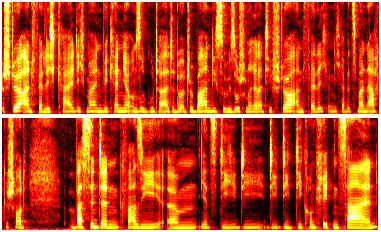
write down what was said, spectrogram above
Störanfälligkeit, ich meine, wir kennen ja unsere gute alte Deutsche Bahn, die ist sowieso schon relativ störanfällig. Und ich habe jetzt mal nachgeschaut, was sind denn quasi ähm, jetzt die, die, die, die, die konkreten Zahlen.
